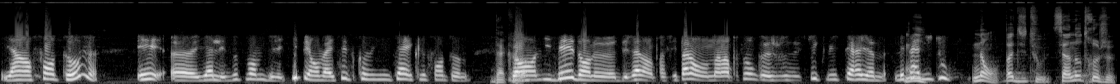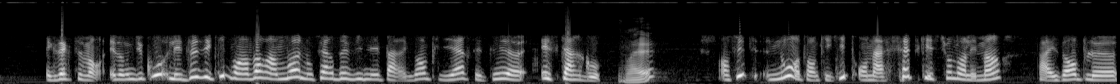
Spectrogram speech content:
Il y a un fantôme et euh, il y a les autres membres de l'équipe et on va essayer de communiquer avec le fantôme. D'accord. Dans l'idée, dans le déjà dans le principal, on a l'impression que je vous explique Mysterium, mais pas du tout. Non, pas du tout. C'est un autre jeu. Exactement. Et donc du coup, les deux équipes vont avoir un mot à nous faire deviner. Par exemple, hier c'était euh, escargot. Ouais. Ensuite, nous, en tant qu'équipe, on a sept questions dans les mains. Par exemple, euh,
